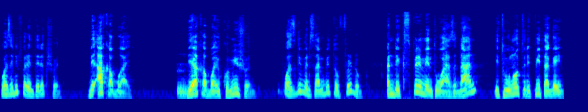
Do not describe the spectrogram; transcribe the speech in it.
was a different election. The Akabway, the Akabway Commission was given some bit of freedom, and the experiment was done. It will not repeat again.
